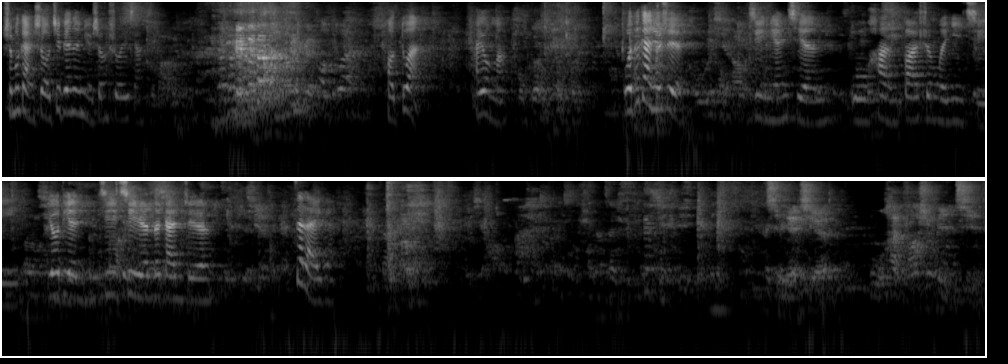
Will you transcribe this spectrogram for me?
什么感受？这边的女生说一下。好断。好断。还有吗？好断，我的感觉是，几年前武汉发生了一起有点机器人的感觉。再来一遍。几年前，武汉发生了一起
